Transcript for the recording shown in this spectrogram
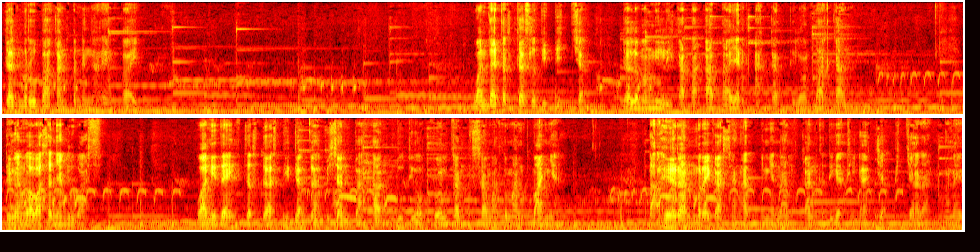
dan merupakan pendengar yang baik. Wanita cerdas lebih bijak dalam memilih kata-kata yang akan dilontarkan. Dengan wawasan yang luas, wanita yang cerdas tidak kehabisan bahan untuk diobrolkan bersama teman-temannya. Tak heran mereka sangat menyenangkan ketika diajak bicara mengenai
